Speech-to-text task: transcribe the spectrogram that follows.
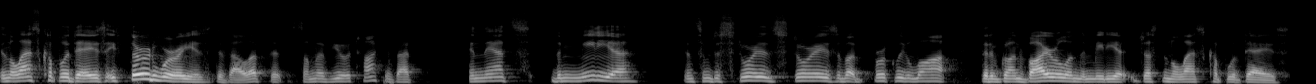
in the last couple of days, a third worry has developed that some of you are talking about, and that's the media and some distorted stories about Berkeley law that have gone viral in the media just in the last couple of days.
